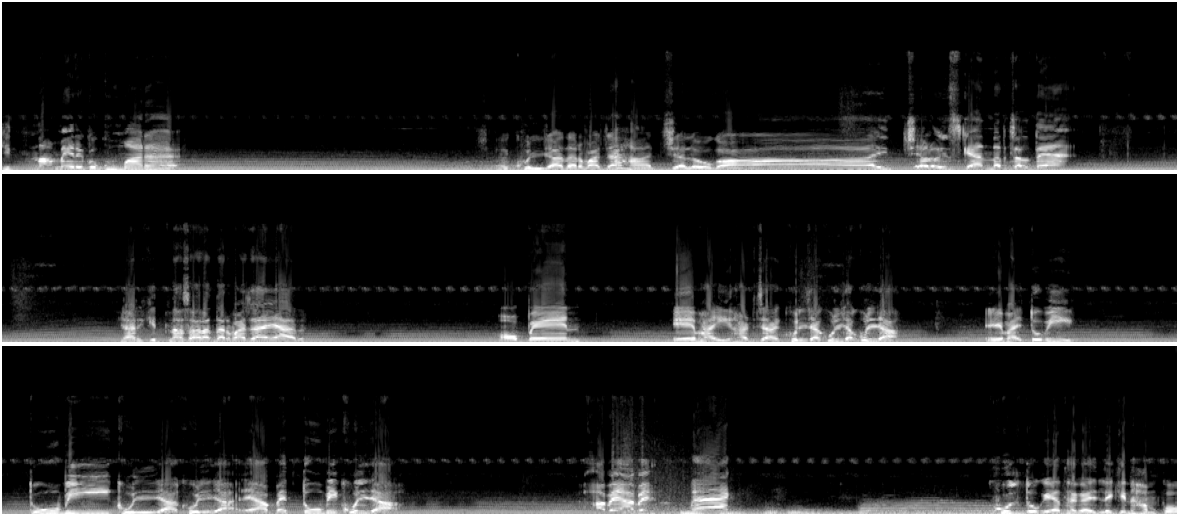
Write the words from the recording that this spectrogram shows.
कितना मेरे को घुमा रहा है। खुल जा दरवाज़ा। हाँ चलो चलो इसके अंदर चलते हैं। यार, कितना सारा दरवाज़ा है यार। ओपन ए भाई, हट जा, खुल जा खुल जा खुल जा। ए भाई, तू भी। तू भी खुल जा खुल जा। अबे, तू भी खुल जा। अबे अबे खुल तो गया था गाइस लेकिन हमको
